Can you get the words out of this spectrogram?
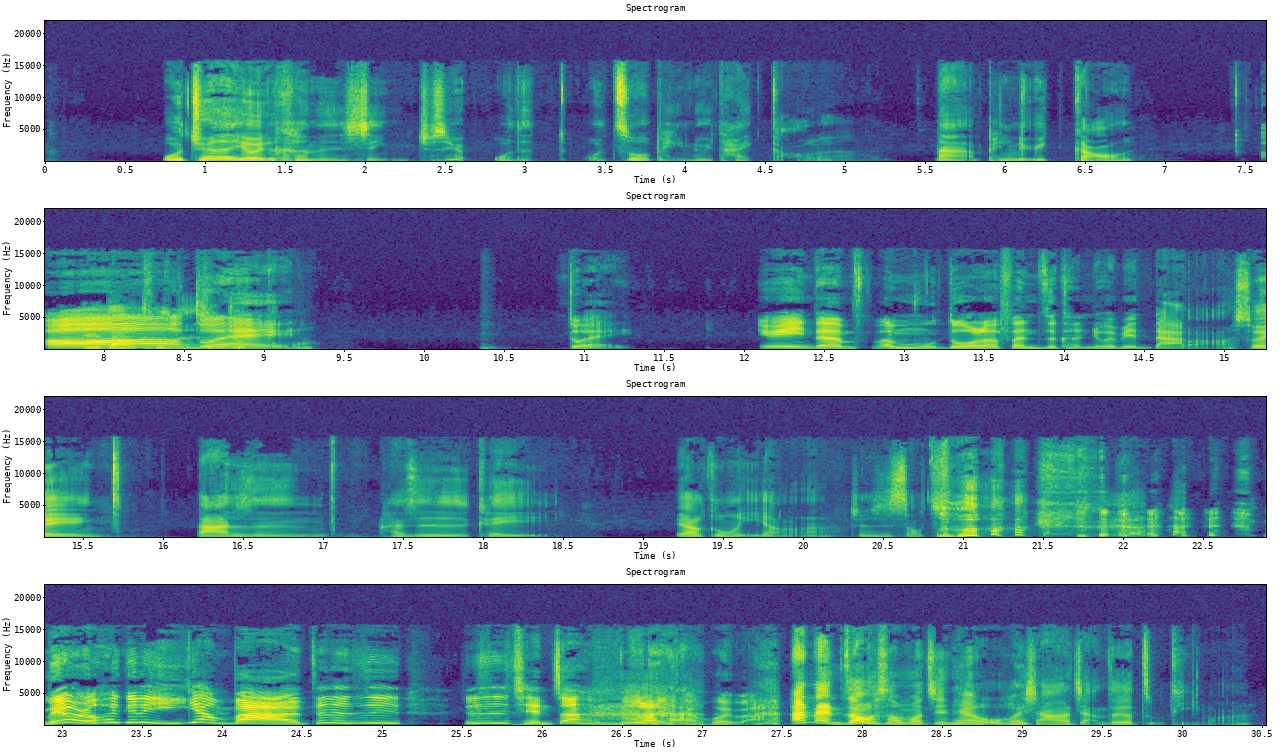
我觉得有一个可能性，就是因为我的我做频率太高了，那频率一高，哦，遇到的可能性对就多。对，因为你的分母多了，分子可能就会变大对。吧？所以大家就是还是可以不要跟我一样啊，就是少做。没有人会跟你一样吧？真的是，就是钱赚很多的人才会吧？啊，那你知道为什么今天我会想要讲这个主题吗？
